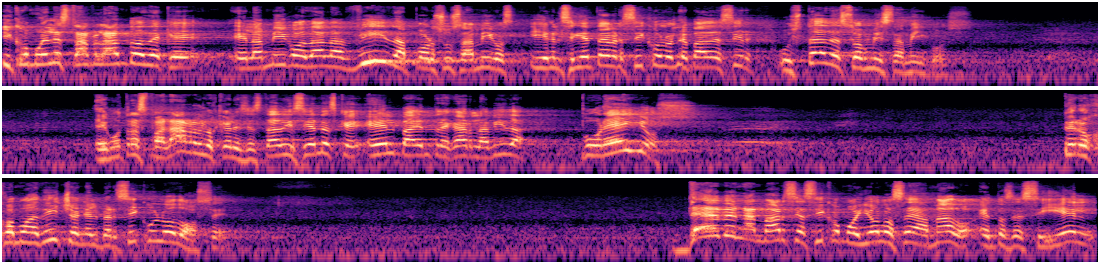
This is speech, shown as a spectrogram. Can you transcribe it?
Y como él está hablando de que el amigo da la vida por sus amigos, y en el siguiente versículo le va a decir, ustedes son mis amigos. En otras palabras, lo que les está diciendo es que él va a entregar la vida por ellos. Pero como ha dicho en el versículo 12, deben amarse así como yo los he amado. Entonces, si Él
